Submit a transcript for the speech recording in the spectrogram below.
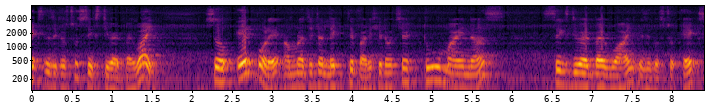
X is equals to six divide by Y so এরপরে আমরা যেটা লিখতে পারি সেটা হচ্ছে two minus six divide by Y is equals to X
